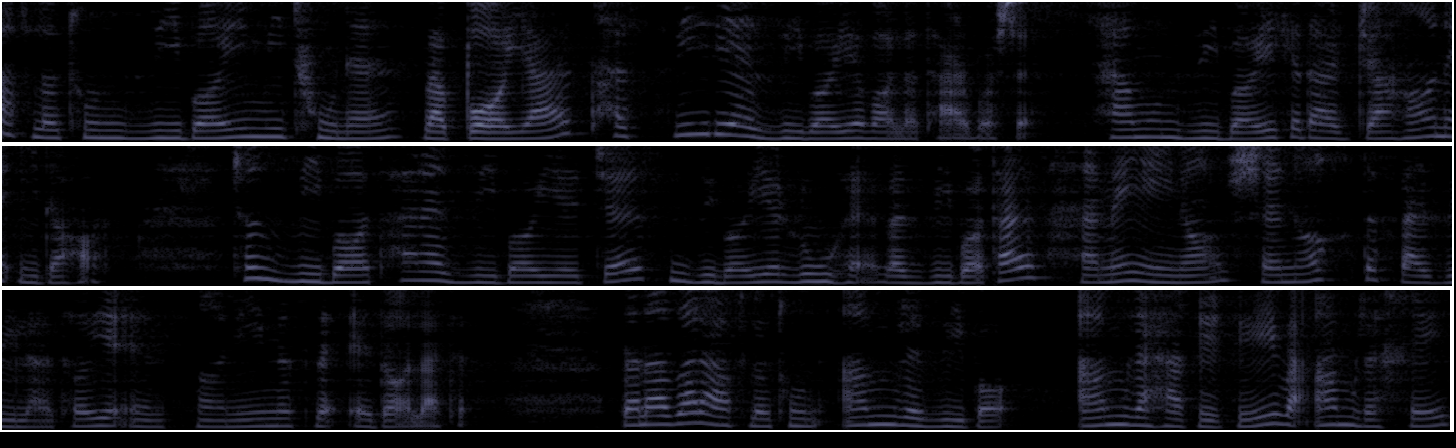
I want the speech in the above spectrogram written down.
افلاتون زیبایی می‌تونه و باید تصویری از زیبایی والاتر باشه. همون زیبایی که در جهان ایده هاست چون زیباتر از زیبایی جسم زیبایی روحه و زیباتر از همه اینا شناخت فضیلت های انسانی مثل عدالته به نظر افلاتون امر زیبا امر حقیقی و امر خیر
